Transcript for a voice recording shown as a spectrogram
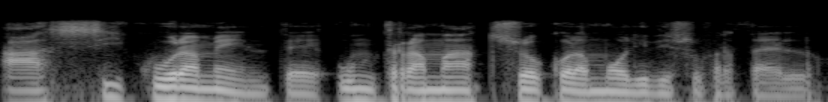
ha sicuramente un tramaccio con la moglie di suo fratello.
